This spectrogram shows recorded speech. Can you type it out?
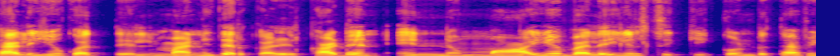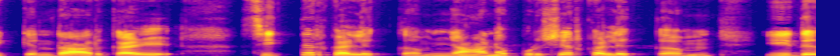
கலியுகத்தில் மனிதர்கள் கடன் என்னும் மாய வலையில் சிக்கிக்கொண்டு தவிக்கின்றார்கள். சித்தர்களுக்கும் ஞான புருஷர்களுக்கும் இது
